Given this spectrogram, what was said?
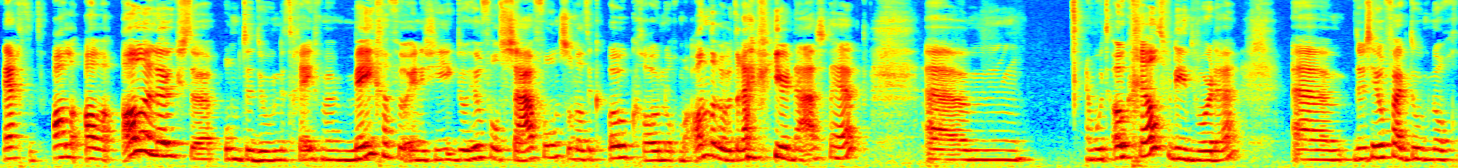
echt het aller, aller, allerleukste om te doen. Het geeft me mega veel energie. Ik doe heel veel s'avonds, omdat ik ook gewoon nog mijn andere bedrijf hiernaast heb. Um, er moet ook geld verdiend worden. Um, dus heel vaak doe ik nog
